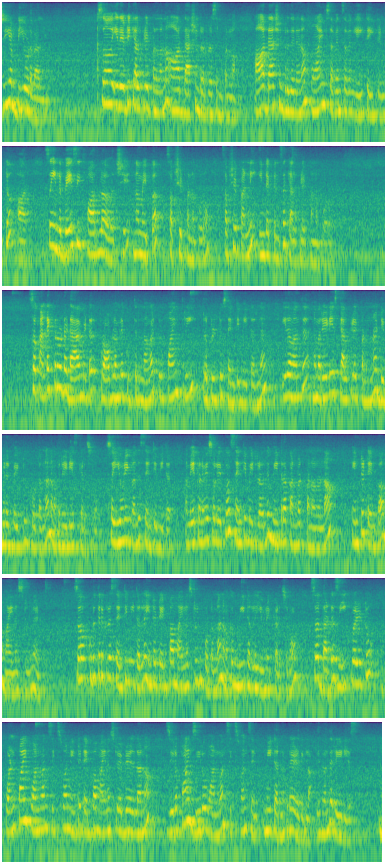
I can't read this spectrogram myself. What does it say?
ஜிஎம்டியோட வேல்யூ ஸோ இதை எப்படி கேல்குலேட் பண்ணலாம்னா ஆர் டேஷ்ன்னு ரெப்ரசென்ட் பண்ணலாம். ஆர் டேஷ்ன்றது என்னென்னா point seven seven eight eight into R so இந்த பேசிக் ஃபார்முலாவை வச்சு நம்ம இப்போ சப்ஸ்டியூட் பண்ண போகிறோம் சப்ஸ்டியூட் பண்ணி இண்டக்டன்ஸை கேல்குலேட் பண்ண போகிறோம் ஸோ கண்டக்டரோட டயாமீட்டர் ப்ராப்ளம்லேயே கொடுத்துருந்தாங்க two point three triple two சென்டிமீட்டர்னு இதை வந்து நம்ம ரேடியஸ் கால்குலேட் பண்ணோம்னா டிவைடட் பை டூ போட்டோம்னா நமக்கு ரேடியஸ் கிடச்சிரும். ஸோ யூனிட் வந்து சென்டிமீட்டர் நம்ம ஏற்கனவே சொல்லியிருக்கோம் சென்டிமீட்டரை வந்து மீட்டராக கன்வெர்ட் பண்ணணும்னா இன்ட்டு டென் பா மைனஸ் டூன்னு எடுத்து ஸோ கொடுத்துருக்கிற சென்டிமீட்டரில் இன்ட்டு டென் பா மைனஸ் டூன்னு போட்டோம்னா நமக்கு மீட்டரில் யூனிட் கிடச்சிரும். So that is equal to one point one one six one into ten power minus two எப்படி எழுதலாம்னா zero point zero one one six one send மீட்டர்னு கூட எழுதிக்கலாம். இது வந்து ரேடியஸ்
